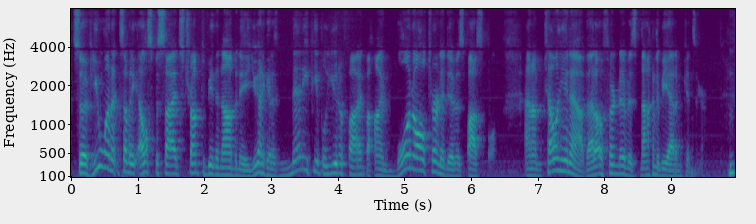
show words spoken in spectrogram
So if you want somebody else besides Trump to be the nominee, you got to get as many people unified behind one alternative as possible. And I'm telling you now, that alternative is not going to be Adam Kinzinger.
